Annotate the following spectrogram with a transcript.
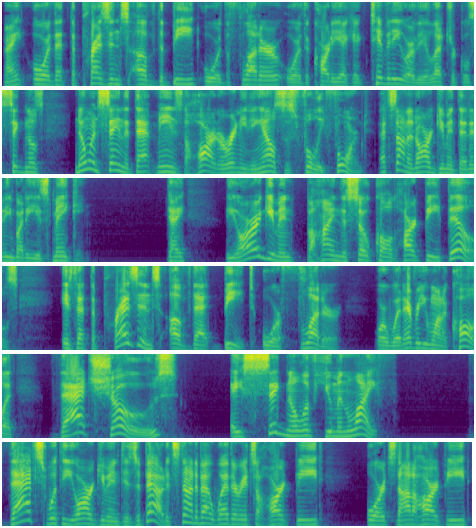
right? Or that the presence of the beat or the flutter or the cardiac activity or the electrical signals, no one's saying that that means the heart or anything else is fully formed. That's not an argument that anybody is making. Okay? The argument behind the so called heartbeat bills is that the presence of that beat or flutter or whatever you want to call it, that shows a signal of human life. That's what the argument is about. It's not about whether it's a heartbeat or it's not a heartbeat,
